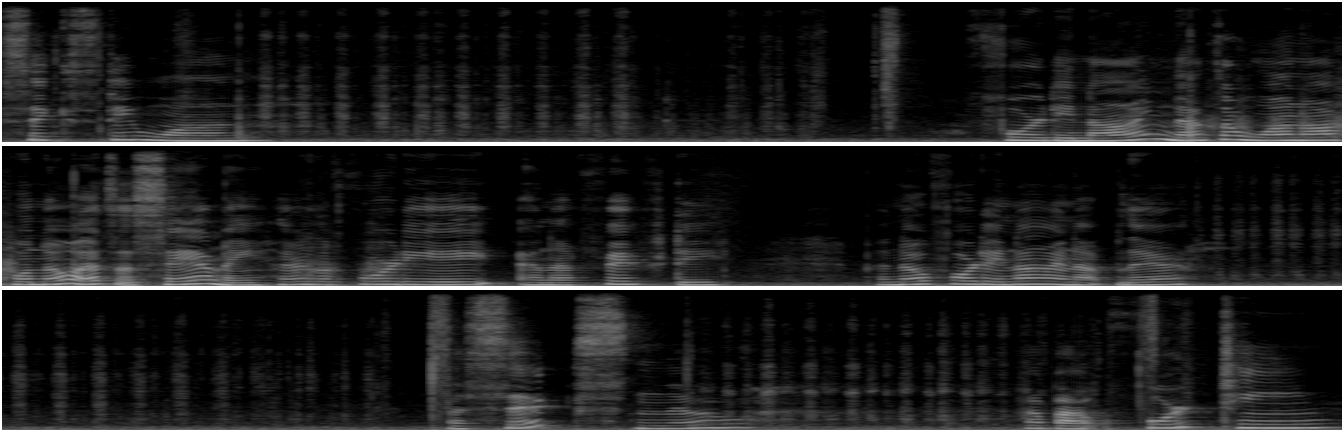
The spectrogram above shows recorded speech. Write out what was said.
61, 49, that's a one off. Well, no, that's a Sammy. There's a 48 and a 50, but no 49 up there. A 6, no. How about 14?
